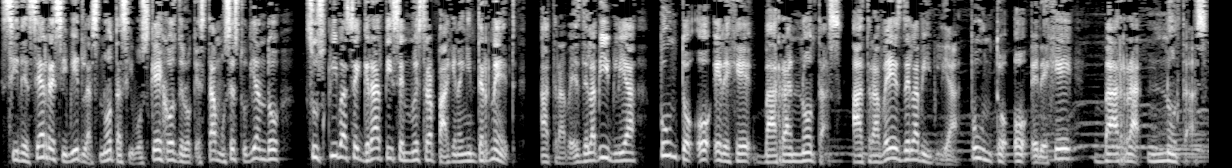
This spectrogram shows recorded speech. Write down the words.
Si desea recibir las notas y bosquejos de lo que estamos estudiando, suscríbase gratis en nuestra página en Internet a través de la Biblia punto org barra notas a través de la Biblia punto org barra notas.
